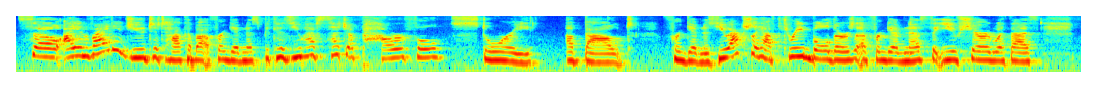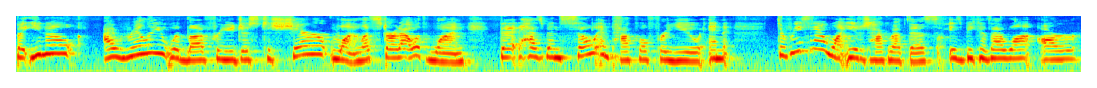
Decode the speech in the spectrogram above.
So I invited you to talk about forgiveness because you have such a powerful story about forgiveness. You actually have three boulders of forgiveness that you've shared with us. But you know, I really would love for you just to share one. Let's start out with one that has been so impactful for you. And the reason I want you to talk about this is because I want our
